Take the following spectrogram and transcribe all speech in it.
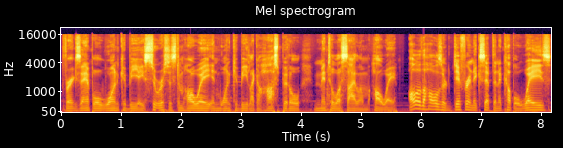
For example, one could be a sewer system hallway and one could be like a hospital mental asylum hallway. All of the halls are different except in a couple ways,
